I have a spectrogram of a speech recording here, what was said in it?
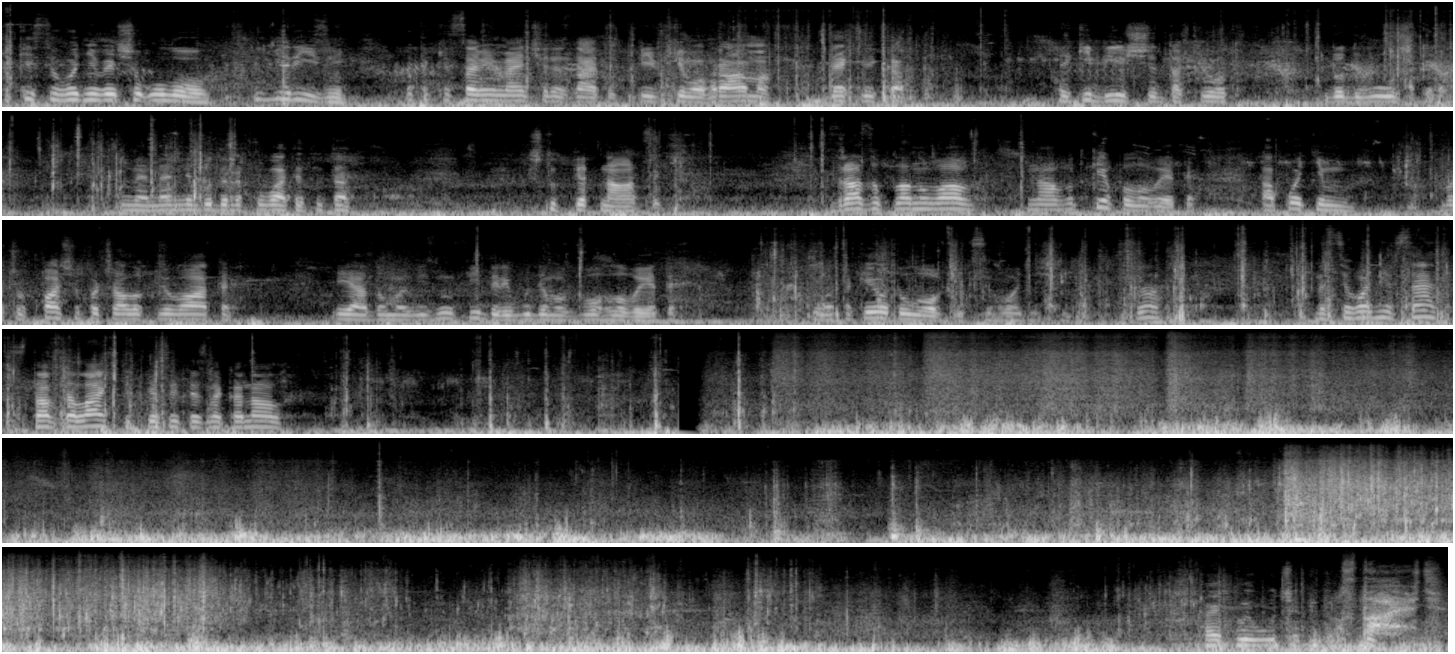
Такий сьогодні вийшов улов. Тут є різні. Ось такі самі менші, не знаю, тут пів кілограма, декілька. Які більші, такі от до двушки. Не, не, буду рахувати, тут штук 15. Зразу планував на вудки половити, а потім бачу, паші почало клювати. І я думаю, візьму фідер і будемо вдвох ловити. Ось такий от уловчик сьогоднішній. Все. На сьогодні все. Ставте лайк, підписуйтесь на канал. Хай пливуче підростають.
